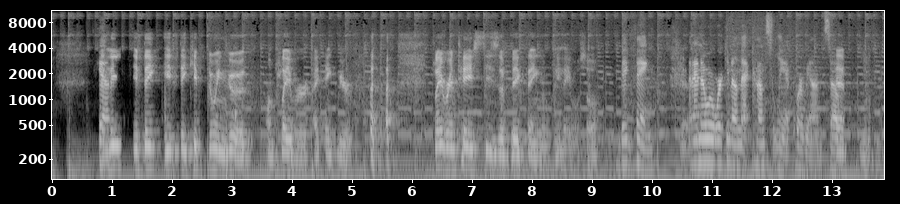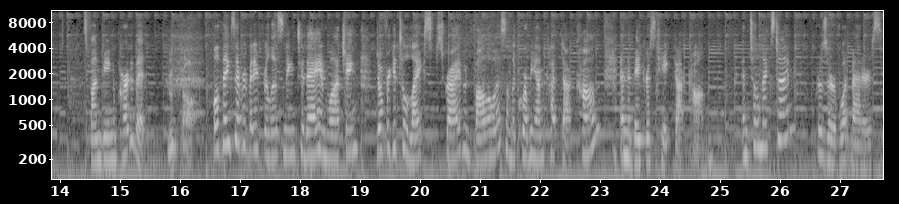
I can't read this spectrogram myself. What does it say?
Yeah. At least if they if they keep doing good on flavor, I think we're flavor and taste is a big thing on clean label. So big thing. Yeah. And I know we're working on that constantly at Corbion. So yeah. it's fun being a part of it. Good call. Well, thanks everybody for listening today and watching. Don't forget to like, subscribe, and follow us on the CorbionCut.com and the BakersTake.com. Until next time, preserve what matters.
